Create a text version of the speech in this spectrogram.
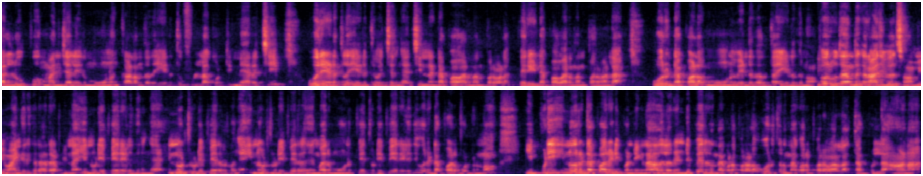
கல்லுப்பு மஞ்சள் இது மூணும் கலந்ததை எடுத்து ஃபுல்லாக கொட்டி நிறச்சி ஒரு இடத்துல எடுத்து வச்சிருங்க. சின்ன டப்பாவாக இருந்தாலும் பரவாயில்ல பெரிய டப்பாவாக இருந்தாலும் பரவாயில்ல. ஒரு டப்பாவில் மூணு வேண்டுதல் தான் எழுதணும். இப்போ ஒரு உதாரணத்துக்கு ராஜவேல் சுவாமி வாங்கியிருக்கிறாரு அப்படின்னா என்னுடைய பேர் எழுதுருங்க இன்னொருத்தருடைய பேர் எழுதுங்க இன்னொருத்தருடைய பேர் இது மாதிரி மூணு பேர்த்துடைய பேர் எழுதி ஒரு டப்பாவில் போட்டுருணும் இப்படி இன்னொரு டப்பா ரெடி பண்ணீங்கன்னா அதில் ரெண்டு பேர் இருந்தால் கூட பரவாயில்ல ஒருத்தர் இருந்தால் கூட பரவாயில்ல தப்பு இல்லை. ஆனால்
